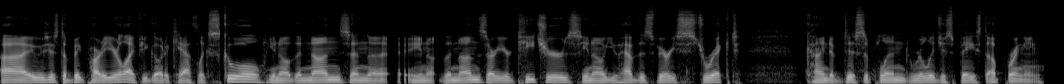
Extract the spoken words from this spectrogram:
Uh, it was just a big part of your life. You go to Catholic school. You know, the nuns and the you know the nuns are your teachers. You know, you have this very strict kind of disciplined, religious based upbringing.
